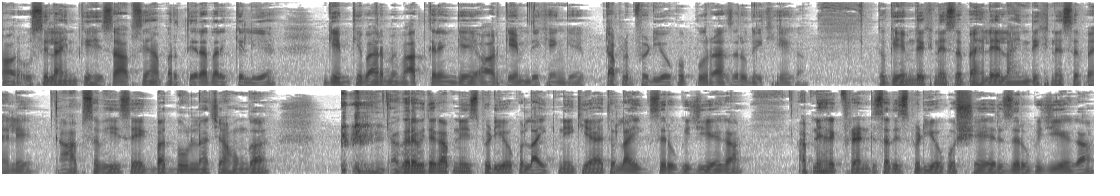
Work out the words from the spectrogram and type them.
और उसी लाइन के हिसाब से यहाँ पर तेरह तारीख के लिए गेम के बारे में बात करेंगे और गेम देखेंगे। तो आप लोग वीडियो को पूरा ज़रूर देखिएगा। तो गेम देखने से पहले, लाइन देखने से पहले आप सभी से एक बात बोलना चाहूँगा। अगर अभी तक आपने इस वीडियो को लाइक नहीं किया है तो लाइक ज़रूर कीजिएगा। अपने हर एक फ्रेंड के साथ इस वीडियो को शेयर ज़रूर कीजिएगा।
